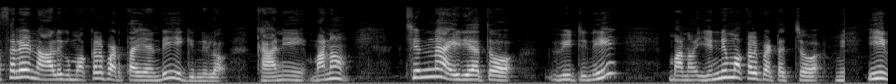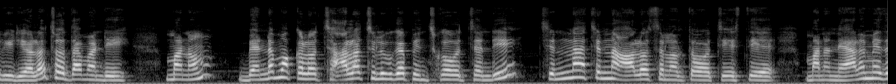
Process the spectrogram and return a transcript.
అసలే నాలుగు మొక్కలు పడతాయండి ఈ గిన్నెలో. కానీ మనం చిన్న ఐడియాతో వీటిని మనం ఎన్ని మొక్కలు పెట్టచ్చో ఈ వీడియోలో చూద్దామండి. మనం బెండ మొక్కలు చాలా సులువుగా పెంచుకోవచ్చండి. చిన్న చిన్న ఆలోచనలతో చేస్తే మన నేల మీద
